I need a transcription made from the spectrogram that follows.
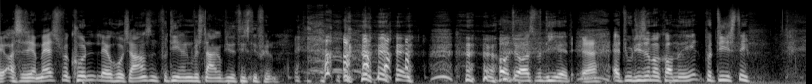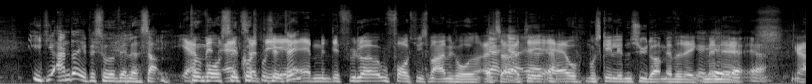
Øh, og så siger jeg, Mads vil kun lave H.C. Andersen, fordi han vil snakke om de der Disney-film. og det er også fordi, at, Ja. at du ligesom er kommet ind på Disney i de andre episoder, vi har lavet sammen Ja, på men vores altså, kunstprojekt, det, er, men det fylder uforholdsvis meget i mit hoved. Altså, ja, det ja, ja. er jo måske lidt en sygdom, jeg ved det ikke. Men, ja, ja, øh, ja. ja.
